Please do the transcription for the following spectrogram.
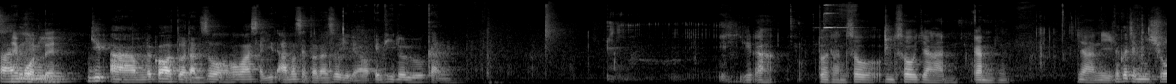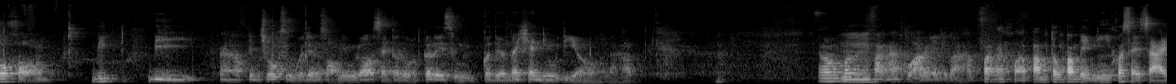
ซ้ายให้หมดเลยก็จะยืดอาร์มแล้วก็ตัวดันโซ่เพราะว่าสายยืดอาร์มต้องใส่ตัวดันโซ่อยู่แล้ว เป็นที่รู้ๆกัน ยืดอะตัวทันโซ่โซ่ยานกันยานอีก แล้วก็จะมีโชคของ Big B นะครับ เป็นโชคสูงกว่าเดิม2นิ้วแล้วใส่ตรวจก็เลยสูงกว่าเดิมได้แค่นิ้วเดียวนะครับ เรามาอืมฝั่งด้านขวากันเลยดีกว่าครับ ฝั่งด้านขวาปั๊มตรงปั๊มเอกนี้ก็ใส่สาย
